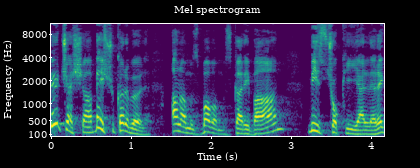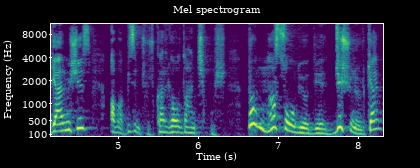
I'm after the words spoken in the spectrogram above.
Üç aşağı beş yukarı böyle. Anamız babamız gariban. Biz çok iyi yerlere gelmişiz. Ama bizim çocuklar yoldan çıkmış. Bu nasıl oluyor diye düşünürken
